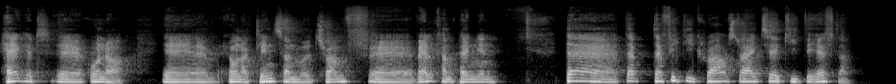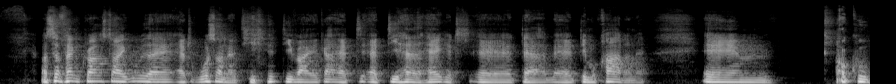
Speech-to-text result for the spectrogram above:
hacket øh, under, øh, under Clinton mod Trump øh, valgkampagnen, der, der, der fik de CrowdStrike til at kigge det efter. Og så fandt CrowdStrike ud af, at russerne, de, de var ikke, at, at de havde hacket øh, der, øh, demokraterne. Øhm, og kunne,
